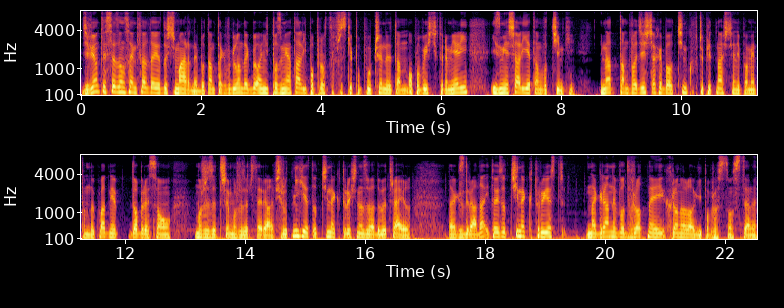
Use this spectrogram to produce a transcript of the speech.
Dziewiąty sezon Seinfelda jest dość marny, bo tam tak wygląda, jakby oni pozmiatali po prostu wszystkie popłuczyny tam opowieści, które mieli i zmieszali je tam w odcinki. I na tam 20 chyba odcinków, czy 15, nie pamiętam dokładnie, dobre są może ze 3, może ze 4, ale wśród nich jest odcinek, który się nazywa The Betrayal tak jak zdrada i to jest odcinek, który jest nagrany w odwrotnej chronologii po prostu tą sceny.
